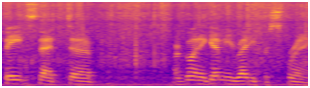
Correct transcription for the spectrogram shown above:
baits that uh, are going to get me ready for spring.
